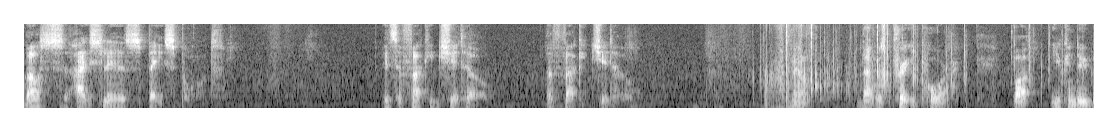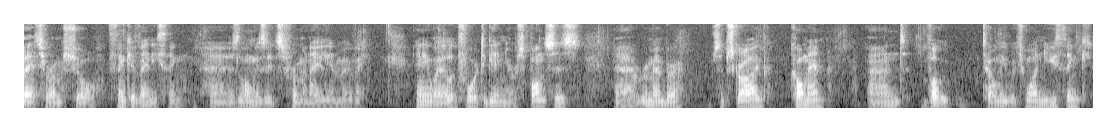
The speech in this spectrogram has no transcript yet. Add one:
Mos Eisley Spaceport. It's a fucking shithole. A fucking shithole. Now, that was pretty poor, but you can do better, I'm sure. Think of anything, uh, as long as it's from an alien movie. Anyway, I look forward to getting your responses. Uh, remember, subscribe, comment, and vote. Tell me which one you think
